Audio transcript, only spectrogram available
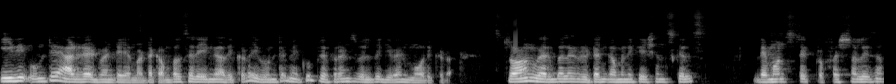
ఇవి ఉంటే యాడెడ్ అడ్వాంటేజ్ అనమాట కంపల్సరీ ఏం కాదు ఇక్కడ. ఇవి ఉంటే మీకు preference will be given more ఇక్కడ. Strong verbal and written communication skills demonstrate professionalism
